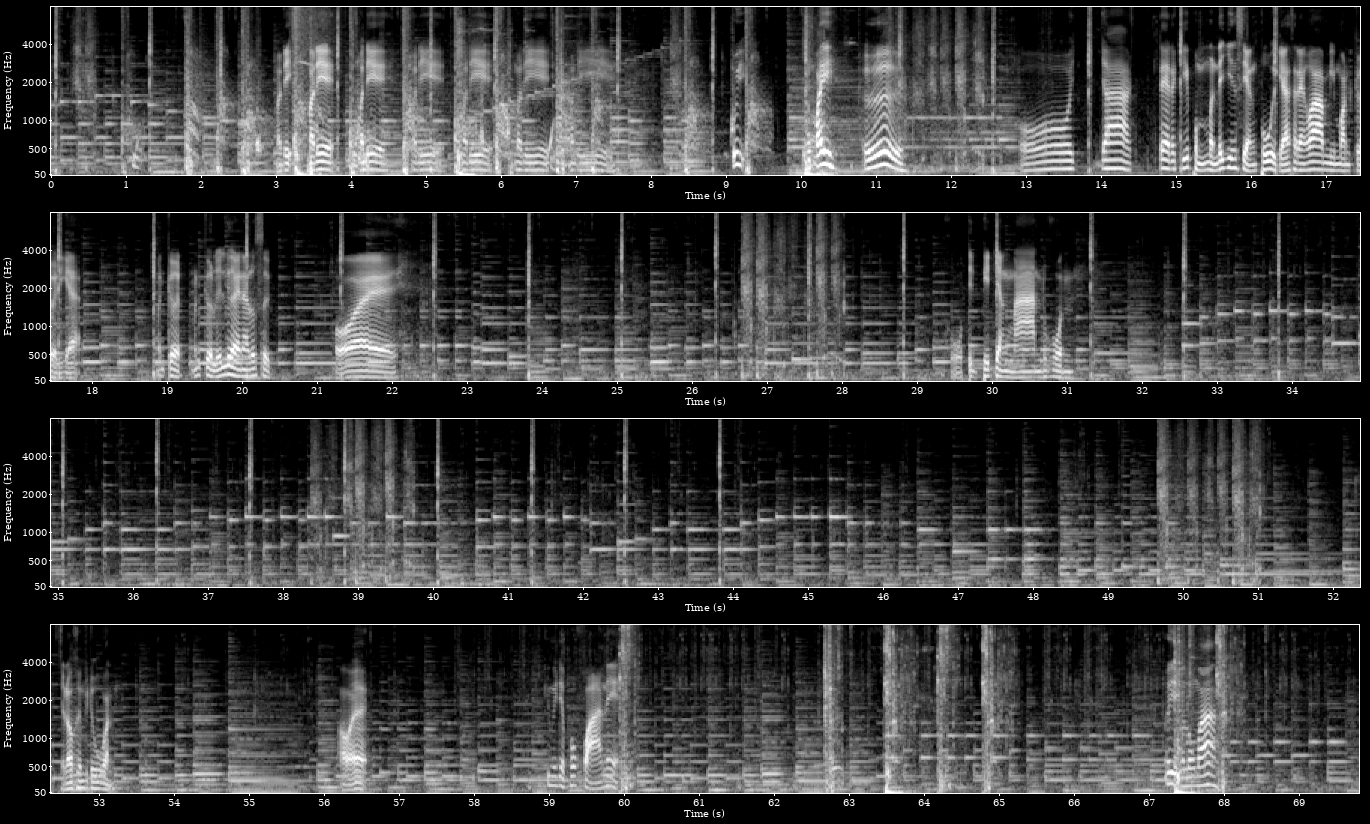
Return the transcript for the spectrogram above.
มาดิ มาดิ มาดิ มาดิ มาดิ มาดิ มาดิอุ้ย ไปเออโอ้ยยากแต่ตะกี้ผมเหมือนได้ยินเสียงปูอีกแล้วแสดงว่ามีมอนเกิดอีกแล้วมันเกิดมันเกิดเรื่อยๆนะรู้สึกโอ้ยโหติดพิษอย่างนานทุกคน ดี๋ยวเราขึ้นไปดูก่อน เอาไว้ขึ้นไปเดี๋ยวพวกขวานนี่เฮ้ย มันลงมา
